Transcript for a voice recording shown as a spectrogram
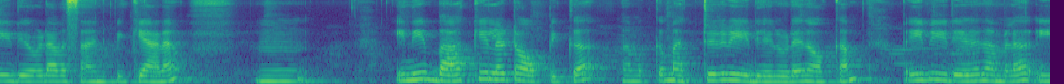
വീഡിയോ അവസാനിപ്പിക്കുകയാണ്. ഇനി ബാക്കിയുള്ള ടോപ്പിക്ക് നമുക്ക് മറ്റൊരു വീഡിയോയിലൂടെ നോക്കാം. അപ്പോൾ ഈ വീഡിയോയിൽ നമ്മൾ ഈ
